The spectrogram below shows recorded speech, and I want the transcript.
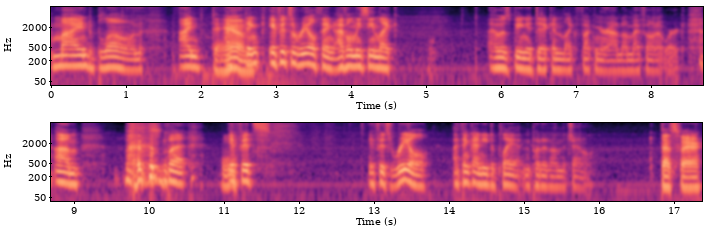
mind blown. I I think if it's a real thing, I've only seen like I was being a dick and like fucking around on my phone at work. Um, but if it's if it's real, I think I need to play it and put it on the channel. That's fair.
